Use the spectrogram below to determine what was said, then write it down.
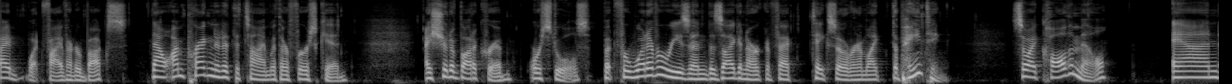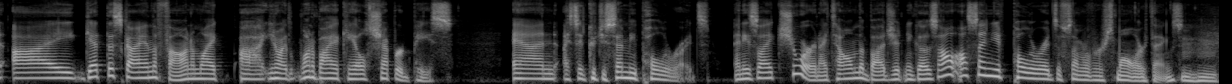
I had what, 500 bucks? Now, I'm pregnant at the time with our first kid. I should have bought a crib or stools, but for whatever reason, the Zeigarnik effect takes over. And I'm like, the painting. So I call the mill and I get this guy on the phone. I'm like, uh, you know, I want to buy a Gail Shepard piece. And I said, could you send me Polaroids? And he's like, sure. And I tell him the budget and he goes, I'll, I'll send you Polaroids of some of her smaller things. Mhm.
